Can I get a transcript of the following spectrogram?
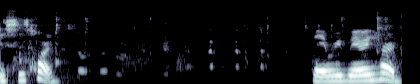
This is hard. Very, very hard.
